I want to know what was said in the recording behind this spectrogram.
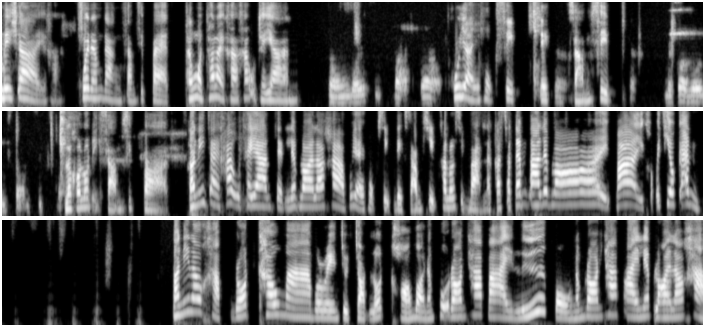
ไม่ใช่ค่ะห้วยน้ำดังสามสิบแปดทั้งหมดเท่าไหร่คะค่าอุทยานสองร้อยสิบบาทก็ผู้ใหญ่หกสิบเด็กสามสิบ แล้วก็ลดอีกสามสิบบาทแล้วก็ลดอีก 30 บาท ตอนนี้จ่ายค่าอุทยานเสร็จเรียบร้อยแล้วค่ะ ผู้ใหญ่ 60 เด็ก 30 ค่ารถ 10 บาท แล้วก็สแตมป์ตาเรียบร้อย ไปเขาไปเที่ยวกัน ตอนนี้เราขับรถเข้ามาบริเวณจุดจอดรถของบ่อน้ำพุร้อนท่าปาย หรือโป่งน้ำร้อนท่าปายเรียบร้อยแล้วค่ะ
